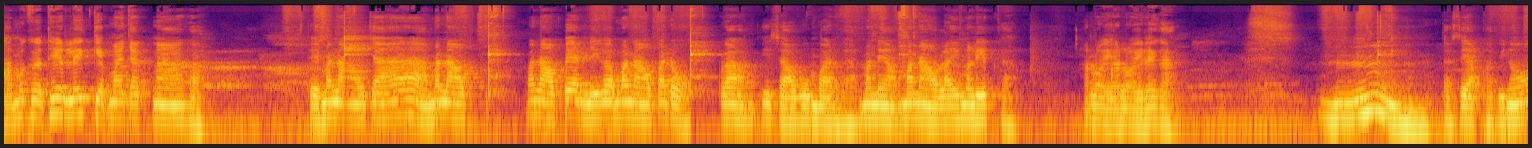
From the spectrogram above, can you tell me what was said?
ค่ะมะเขือเทศเล็กเก็บมาจากนาค่ะใส่มะนาวจ้ามะนาวมะนาวแป้นนี่ก็มะนาวประดอกล่างพี่สาวภูมิบานค่ะมะนาวมะนาวไรเมล็ดค่ะ อร่อยอร่อยเลยค่ะ อืมแต่แซ่บค่ะพี่น้อ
